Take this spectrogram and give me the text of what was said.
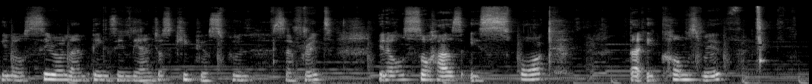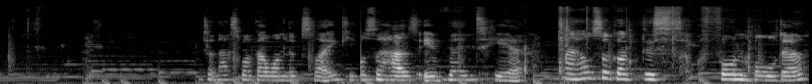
you know cereal and things in there and just keep your spoon separate. It also has a spork that it comes with. So that's what that one looks like. It also has a vent here. I also got this phone holder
